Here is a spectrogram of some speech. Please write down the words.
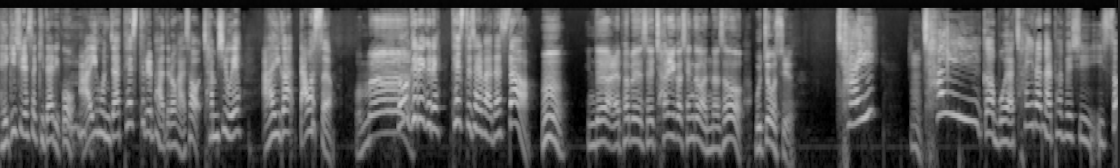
대기실에서 기다리고 아이 혼자 테스트를 받으러 가서 잠시 후에 아이가 나왔어요. 엄마. 어, 그래, 그래. 테스트 잘 받았어? 응. 근데 알파벳의 차이가 생각 안 나서 못 적었어요. 차이? 응. 차이가 뭐야? 차이란 알파벳이 있어?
